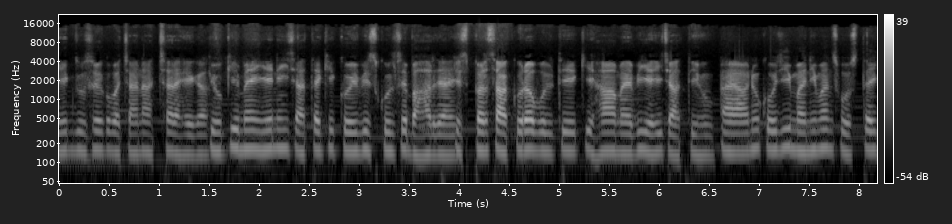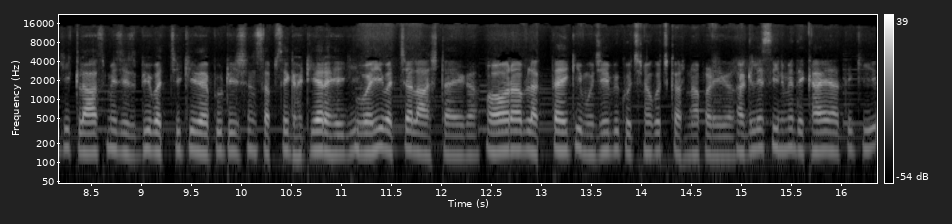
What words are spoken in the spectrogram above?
एक दूसरे को बचाना अच्छा रहेगा, क्योंकि मैं ये नहीं चाहता कि कोई भी स्कूल से बाहर जाए। इस पर साकुरा बोलती है कि हाँ मैं भी यही चाहती हूँ। अयानु को जी मनी मन सोचता है कि क्लास में जिस भी बच्चे की रेपुटेशन सबसे घटिया रहेगी, वही बच्चा लास्ट आएगा। और अब लगता है कि मुझे भी कुछ ना कुछ करना पड़ेगा। अगले सीन में दिखाया जाता है कि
